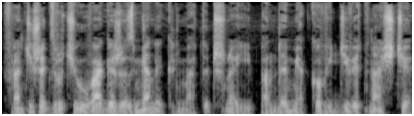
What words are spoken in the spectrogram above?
Franciszek zwrócił uwagę, że zmiany klimatyczne i pandemia COVID-19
